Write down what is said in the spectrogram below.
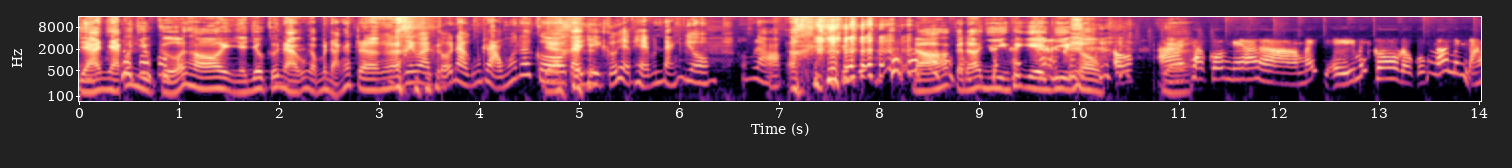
Dạ nhà có nhiều cửa thôi nhà vô cửa nào cũng gặp minh đẳng hết trơn á. Nhưng mà cửa nào cũng rộng hết đó cô Dạ. tại vì cửa hẹp hẹp Minh Đẳng vô không lọt. Đó cái đó duyên thấy ghê duyên không? Ủa, à, Dạ. sao cô nghe là mấy chị mấy cô rồi cũng nói Minh Đẳng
